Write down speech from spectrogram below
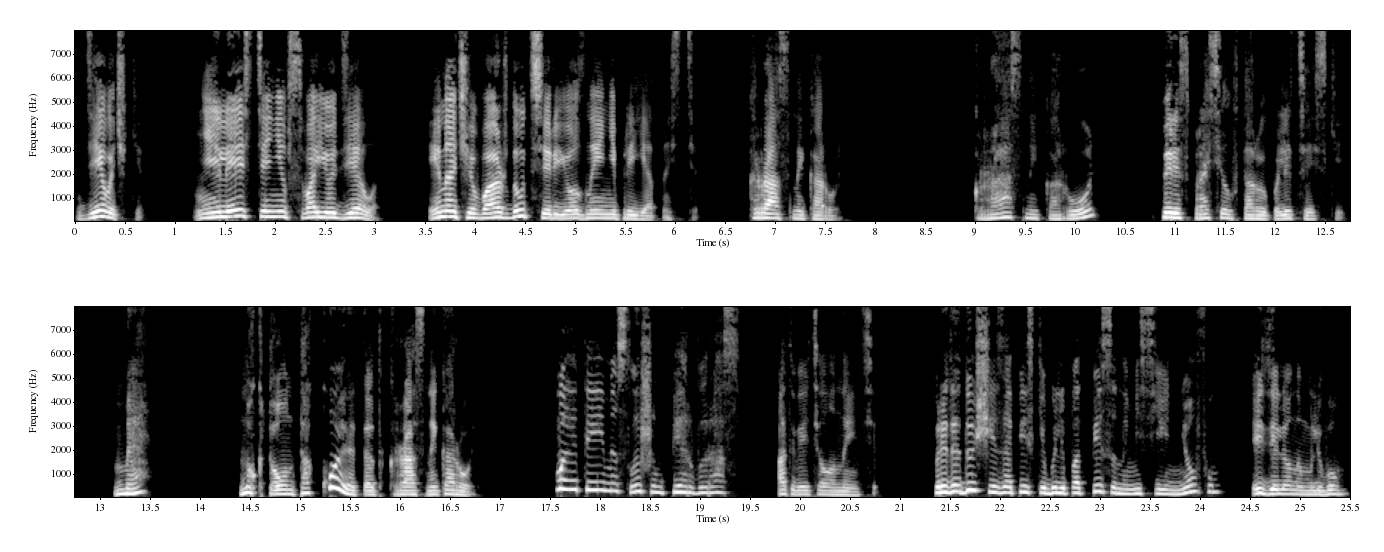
«Девочки, не лезьте не в свое дело, иначе вас ждут серьезные неприятности. Красный король». «Красный король?» — переспросил второй полицейский. «Мэ? Но кто он такой, этот красный король?» «Мы это имя слышим первый раз», — ответила Нэнси. Предыдущие записки были подписаны месье Нёфом и зеленым львом.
